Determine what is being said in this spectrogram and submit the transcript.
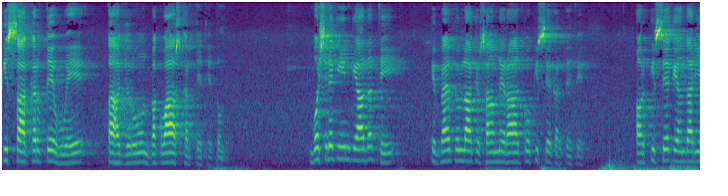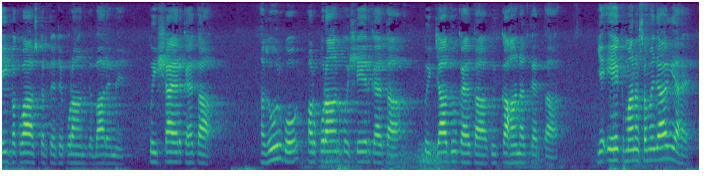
قصہ کرتے ہوئے تاجرون بکواس کرتے تھے تم۔ مشرقین کی عادت تھی کہ بیت اللہ کے سامنے رات کو قصے کرتے تھے۔ اور قصے کے اندر یہی بکواس کرتے تھے قرآن کے بارے میں۔ کوئی شاعر کہتا، حضور کو، اور قرآن کو شعر کہتا، کوئی جادو کہتا، کوئی کہانت کہتا یہ ایک معنی سمجھ آ گیا ہے۔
